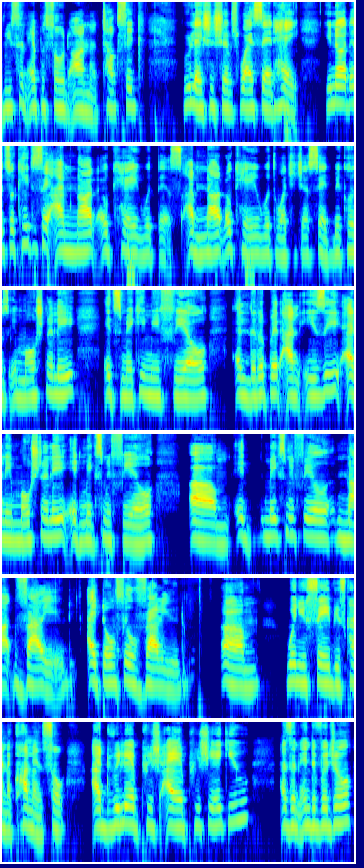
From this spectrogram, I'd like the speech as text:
recent episode on toxic relationships where I said, hey, you know what, it's okay to say, I'm not okay with this. I'm not okay with what you just said because emotionally it's making me feel a little bit uneasy and emotionally it makes me feel um it makes me feel not valued. I don't feel valued um when you say these kind of comments. So i'd really appreciate i appreciate you as an individual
